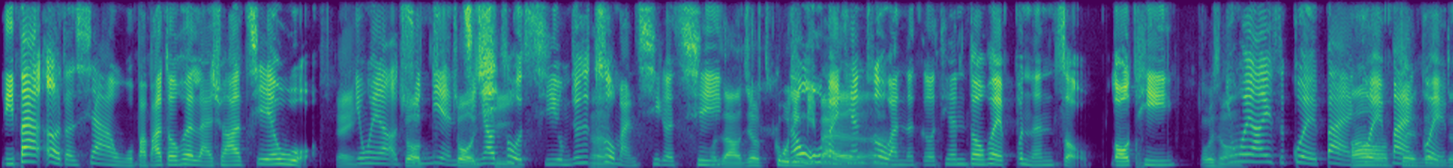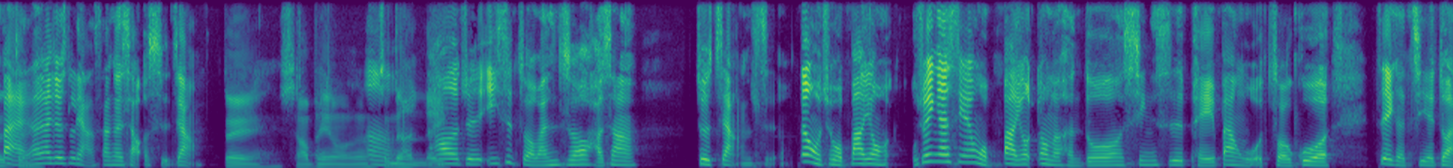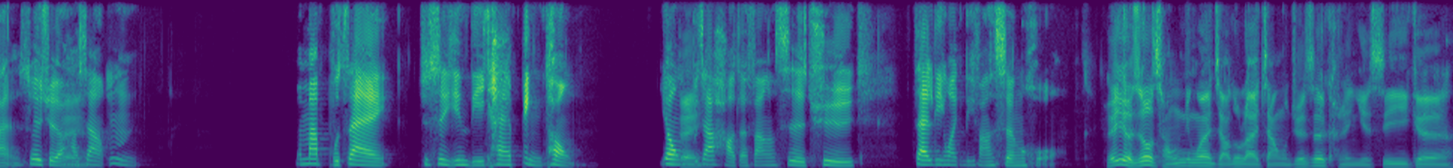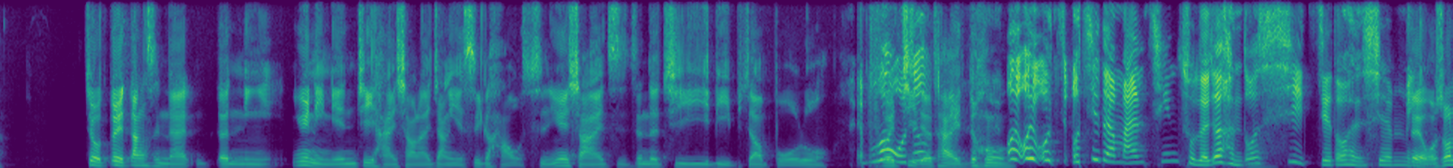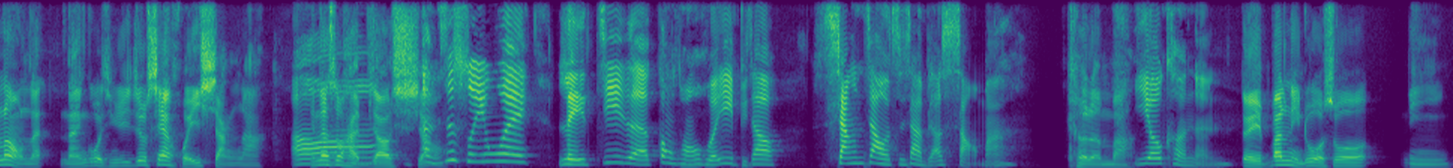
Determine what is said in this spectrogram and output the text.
礼拜二的下午，爸爸都会来学校接我，对，因为要去念经，要做七，我们就是嗯做满七个我七知。道，就固定然后我每天做完嗯的，隔天都会不能走楼梯，为什么？因为要一直跪拜、哦跪拜、跪拜，大概就是两三个小时这样。对小朋友真的很累然。后觉得一次走完之后，好像就这样子。但我觉得我爸用，我觉得应该是因为我爸用用了很多心思陪伴我走过这个阶段，所以觉得好像嗯，妈妈不再就是已经离开病痛，用比较好的方式去在另外一个地方生活。所以有时候从另外的角度来讲，我觉得这可能也是一个，就对当时来的你，因为你年纪还小来讲，也是一个好事，因为小孩子真的记忆力比较薄弱，哎，不过我记得太多。我我我我记得蛮清楚的，就很多细节都很鲜明。嗯对我说那种难难过情绪，就现在回想啦，那时候还比较哦小啊，你是说因为累积的共同回忆比较相较之下比较少吗？可能吧。也有可能。对，不然你如果说你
